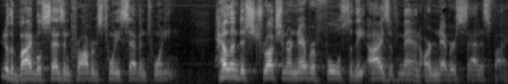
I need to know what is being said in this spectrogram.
You know, the Bible says in Proverbs 27 20, hell and destruction are never full, so the eyes of man are never satisfied.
